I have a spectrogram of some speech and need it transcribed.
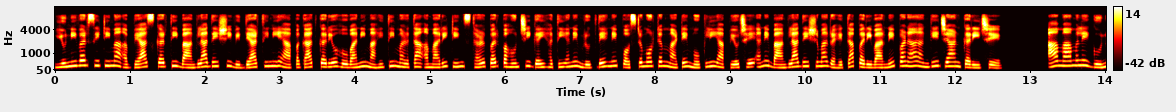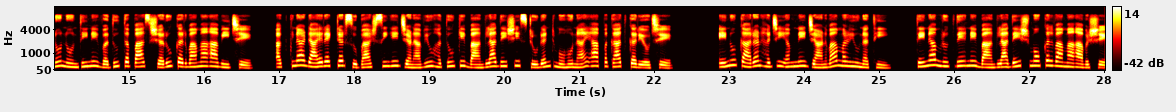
યુનિવર્સિટીમાં અભ્યાસ કરતી બાંગ્લાદેશી વિદ્યાર્થીનીએ આપઘાત કર્યો હોવાની માહિતી મળતા અમારી ટીમ સ્થળ પર પહોંચી ગઈ હતી અને મૃતદેહને પોસ્ટમોર્ટમ માટે મોકલી આપ્યો છે અને બાંગ્લાદેશમાં રહેતા પરિવારને પણ આ અંગે જાણ કરી છે. આ મામલે ગુનો નોંધીને વધુ તપાસ શરૂ કરવામાં આવી છે. અકના ડાયરેક્ટર સુભાષસિંહે જણાવ્યું હતું કે બાંગ્લાદેશી સ્ટુડન્ટ મોહનાએ આપઘાત કર્યો છે. એનું કારણ હજી અમને જાણવા મળ્યું નથી. તેના મૃતદેહને બાંગ્લાદેશ મોકલવામાં આવશે.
